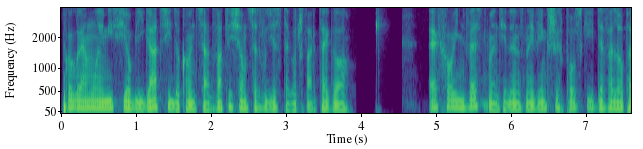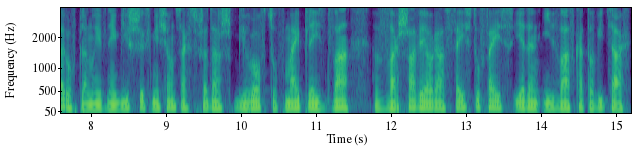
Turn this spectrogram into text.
programu emisji obligacji do końca 2024. Echo Investment, jeden z największych polskich deweloperów, planuje w najbliższych miesiącach sprzedaż biurowców MyPlace 2 w Warszawie oraz Face to Face 1 i 2 w Katowicach.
